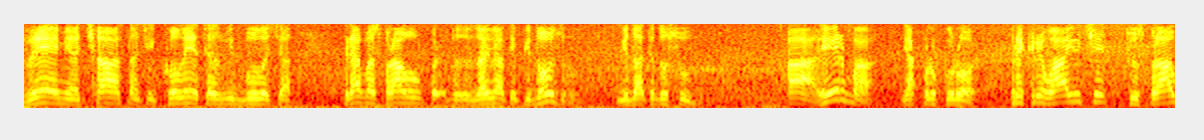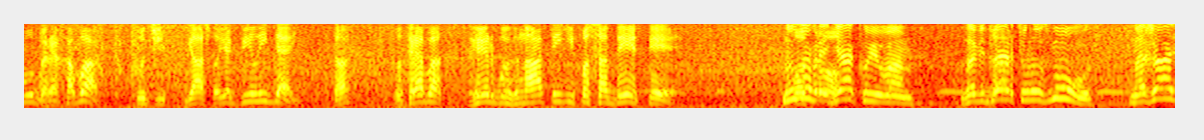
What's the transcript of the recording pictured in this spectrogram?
время, час, значить, коли це відбулося, треба справу пр- заявляти підозру, віддати до суду. А герба, як прокурор, прикриваючи цю справу, бере хабар. Тут ясно, як білий день. Так? То треба гербу гнати і посадити. Ну Ото. добре, дякую вам за відверту розмову. На жаль,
